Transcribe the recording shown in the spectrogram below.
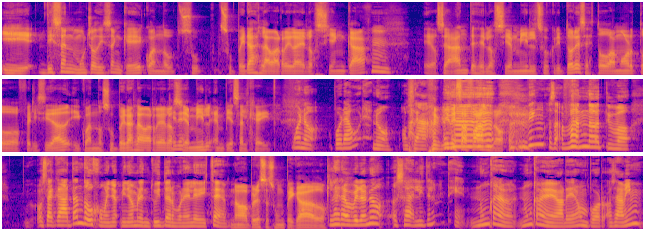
Y dicen, muchos dicen que cuando su- superás la barrera de los 100k, Hmm. Eh, o sea, antes de los 100.000 suscriptores, es todo amor, todo felicidad. Y cuando superas la barrera de los Pero- 100.000, empieza el hate. Bueno, por ahora no. O sea. Viene zafando. Vengo zafando, tipo. O sea, cada tanto busco mi, no- mi nombre en Twitter, ponele, ¿viste? No, pero eso es un pecado. Claro, pero no. O sea, literalmente nunca, nunca me bardearon por. O sea, a mí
